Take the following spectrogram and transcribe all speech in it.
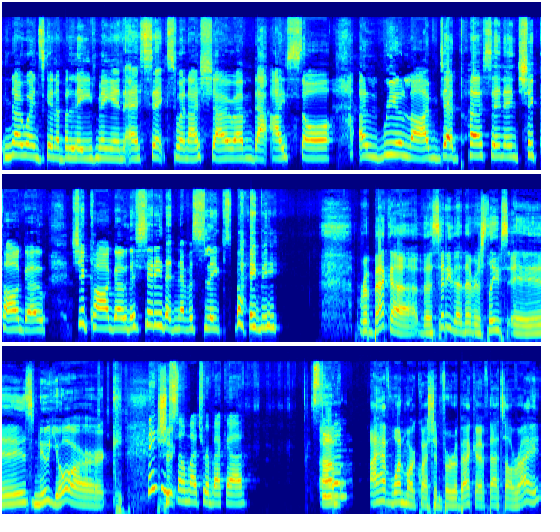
No one's gonna believe me in Essex when I show them that I saw a real live dead person in Chicago. Chicago, the city that never sleeps, baby. Rebecca, the city that never sleeps is New York. Thank you Should- so much, Rebecca. Um, Steven? I have one more question for Rebecca, if that's all right.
